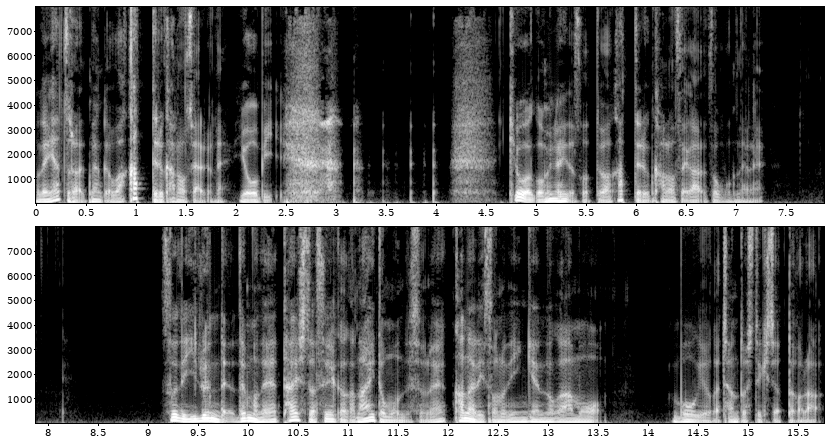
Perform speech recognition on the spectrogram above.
で、奴らなんか分かってる可能性あるよね。曜日。今日はゴミの日だぞって分かってる可能性があると思うんだよね。それでいるんだよ。でもね、大した成果がないと思うんですよね。かなりその人間の側も防御がちゃんとしてきちゃったから。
